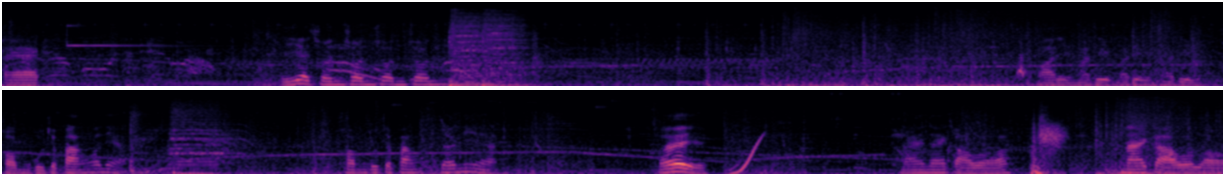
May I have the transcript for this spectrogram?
แตกไอ้เหี้ยชนชนชนชน ดิมาดิมาดิมาดิคอมกูจะพังวะเนี่ยคอมกูจะพังแล้วเนี่ยเฮ้ยนายนายเก่าเหรอนายเก่าเหรอ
